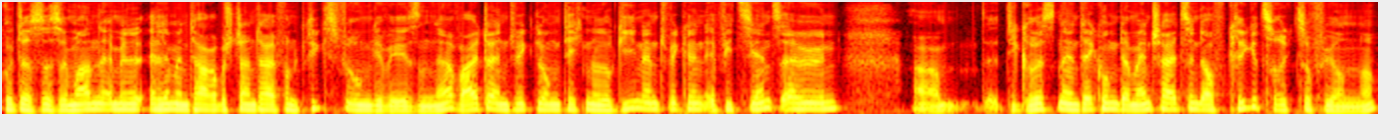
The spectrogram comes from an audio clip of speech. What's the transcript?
Gut, das ist immer ein ele- elementarer Bestandteil von Kriegsführung gewesen. Ne? Weiterentwicklung, Technologien entwickeln, Effizienz erhöhen. Ähm, die größten Entdeckungen der Menschheit sind auf Kriege zurückzuführen. Ne?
